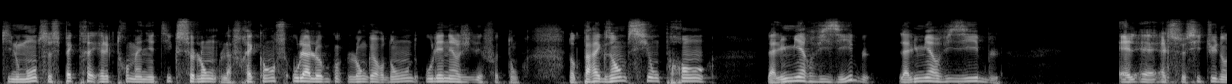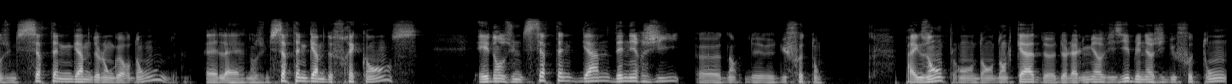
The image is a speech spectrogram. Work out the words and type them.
qui nous montre ce spectre électromagnétique selon la fréquence ou la longueur d'onde ou l'énergie des photons. Donc par exemple, si on prend la lumière visible, la lumière visible, elle, se situe dans une certaine gamme de longueur d'onde, elle est dans une certaine gamme de fréquences et dans une certaine gamme d'énergie euh, du photon. Par exemple, dans, le cas de, la lumière visible, l'énergie du photon,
